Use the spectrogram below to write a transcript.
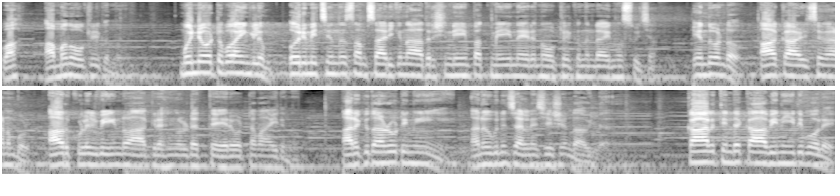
വാ അമ്മ നോക്കി നിൽക്കുന്നു മുന്നോട്ട് പോയെങ്കിലും ഒരുമിച്ച് നിന്ന് സംസാരിക്കുന്ന ആദർശിന്റെയും പത്മയെയും നേരെ നോക്കി നിൽക്കുന്നുണ്ടായിരുന്നു സുജ. എന്തുകൊണ്ടോ ആ കാഴ്ച കാണുമ്പോൾ അവർക്കുള്ളിൽ വീണ്ടും ആഗ്രഹങ്ങളുടെ തേരോട്ടമായിരുന്നു. അരക്കു താഴോട്ട് ഇനി അനൂപിന് ചലനശേഷി ഉണ്ടാവില്ല. കാലത്തിന്റെ കാവ്യനീതി പോലെ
